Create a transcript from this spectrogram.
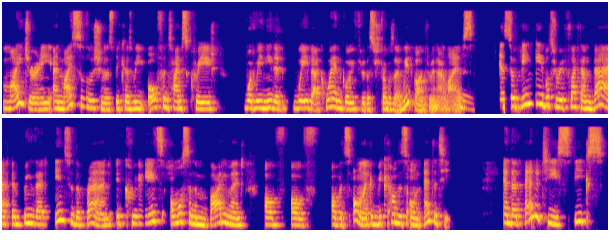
my journey and my solutions, because we oftentimes create what we needed way back when going through the struggles that we've gone through in our lives. Mm. And so being able to reflect on that and bring that into the brand, it creates almost an embodiment of, of, of its own. Like it becomes its own entity. And that entity speaks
